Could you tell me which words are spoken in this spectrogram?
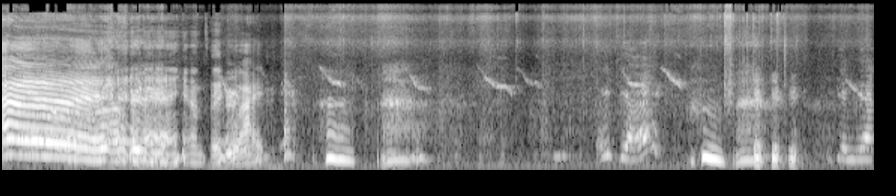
เออโยนใส่ควายเจ๋ยเจ๋งเลี้ยง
